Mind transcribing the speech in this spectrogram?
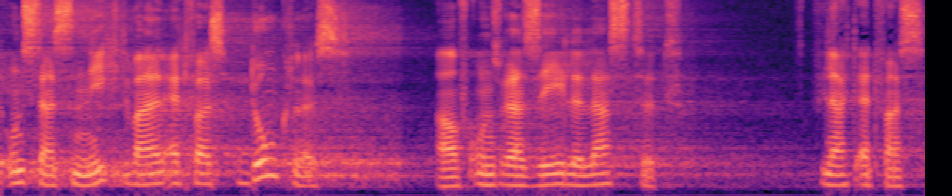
uns das nicht, weil etwas Dunkles auf unserer Seele lastet. Vielleicht etwas,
